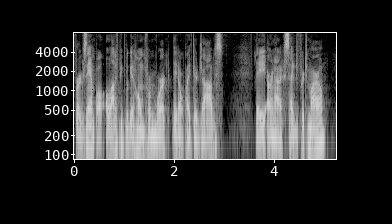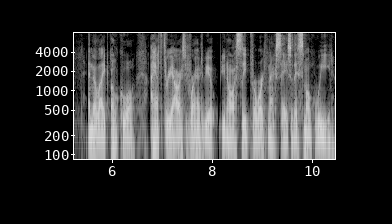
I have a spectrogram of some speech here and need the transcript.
For example, a lot of people get home from work, they don't like their jobs, they are not excited for tomorrow, and they're like, "Oh, cool! I have three hours before I have to be, you know, asleep for work the next day." So they smoke weed.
